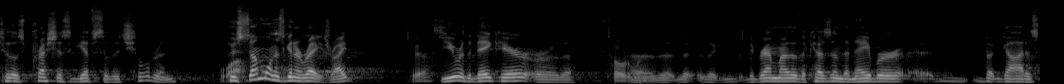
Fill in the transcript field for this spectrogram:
to those precious gifts of the children wow. who someone is going to raise, right? Yes. You or the daycare or the, totally. Uh, the, the, the, the, grandmother, the cousin, the neighbor, uh, but God is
